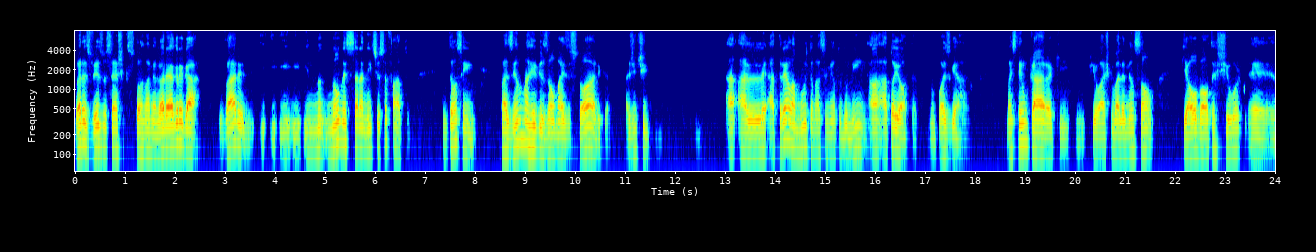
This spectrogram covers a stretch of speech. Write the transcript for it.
Várias vezes você acha que se tornar melhor é agregar várias, e, e, e, não necessariamente isso é fato. Então, assim, fazendo uma revisão mais histórica, a gente atrela muito o nascimento do Lean à Toyota, no pós-guerra. Mas tem um cara aqui que eu acho que vale a menção, que é o Walter Stewart. É,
